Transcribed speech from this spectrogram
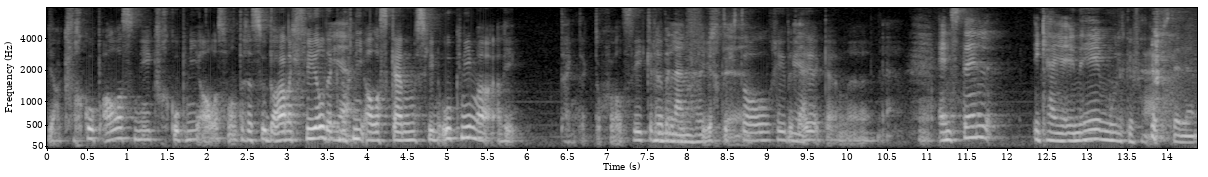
ja, ik verkoop alles. Nee, ik verkoop niet alles, want er is zodanig veel dat ik nog niet alles ken. Misschien ook niet, maar allee, ik denk dat ik toch wel zeker een veertigtal rederijen ken. eh. En stel, ik ga je een heel moeilijke vraag stellen.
